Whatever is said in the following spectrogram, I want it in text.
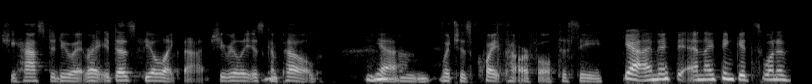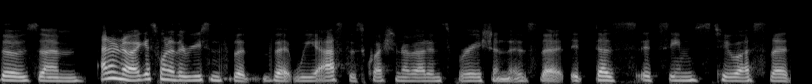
she has to do it right it does feel like that she really is mm-hmm. compelled yeah um, which is quite powerful to see yeah and I th- and i think it's one of those um i don't know i guess one of the reasons that that we ask this question about inspiration is that it does it seems to us that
